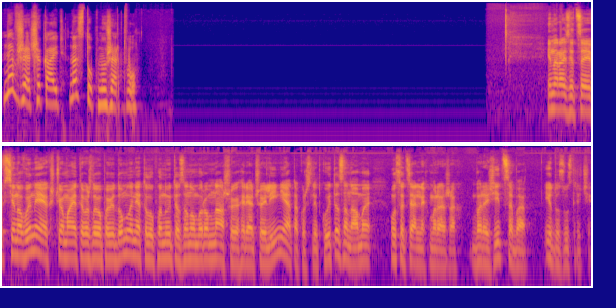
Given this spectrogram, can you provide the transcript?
Невже чекають наступну жертву? І наразі це всі новини. Якщо маєте важливе повідомлення, телефонуйте за номером нашої гарячої лінії, а також слідкуйте за нами у соціальних мережах. Бережіть себе і до зустрічі.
